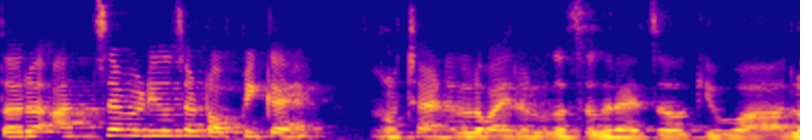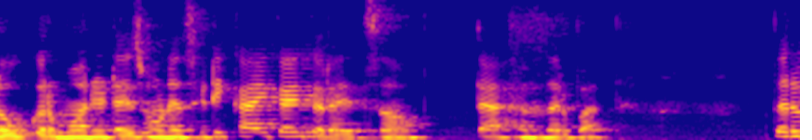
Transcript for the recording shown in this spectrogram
तर आजच्या व्हिडिओचा टॉपिक आहे चॅनल व्हायरल कसं करायचं किंवा लवकर मॉनिटाईज होण्यासाठी काय काय करायचं त्या संदर्भात. तर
